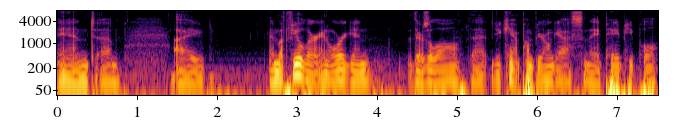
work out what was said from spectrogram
and um, I am a fueler in Oregon. There's a law that you can't pump your own gas, and they pay people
